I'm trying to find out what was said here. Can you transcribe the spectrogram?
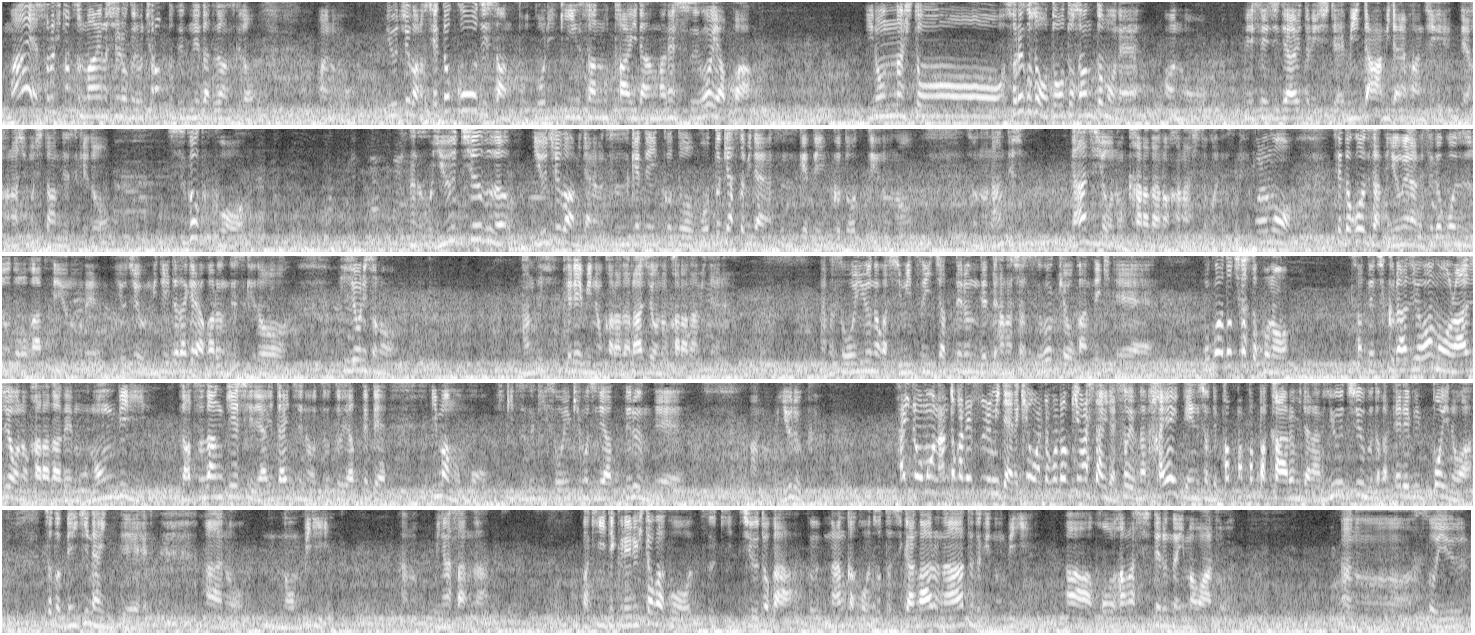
前、その一つ前の収録でもちょろっとネタ出たんですけど、あの、YouTuber の瀬戸康史さんとドリキンさんの対談がね、すごいやっぱ、いろんな人、それこそ弟さんともね、あの、メッセージでやり取りして、見たみたいな感じで話もしたんですけど、すごくこう、なんかこう YouTube、YouTuber みたいなのを続けていくこと、ポッドキャストみたいなのを続けていくことっていうのの、その、なんていうんでしょう、ラジオの体の話とかですね。これも、瀬戸康史さんって有名なんで、瀬戸康史の動画っていうので、YouTube 見ていただければわかるんですけど、非常にその、なんでしょう、テレビの体、ラジオの体みたいな、なんかそういうのが染みついちゃってるんでって話はすごく共感できて、僕はどっちかというとこの、チャテチクラジオはもうラジオの体でもうのんびり雑談形式でやりたいっていうのをずっとやってて、今ももう引き続きそういう気持ちでやってるんで、あの、ゆるく、はいどうもなんとかですみたいな、今日はどこどこ来ましたみたいな、そういうなんか早いテンションでパッパッパッパ変わるみたいな、YouTube とかテレビっぽいのはちょっとできないんで、あの、のんびり、あの、皆さんが、まあ、聞いてくれる人がこう、通勤中とか、なんかこう、ちょっと時間があるなーって時にのんびり、ああ、こういう話してるんだ今は、と。あのーそういう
